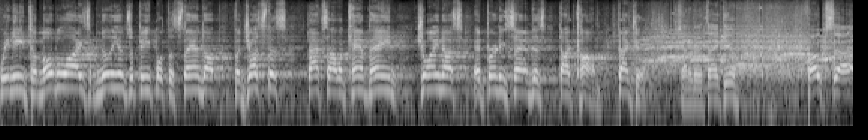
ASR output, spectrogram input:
We need to mobilize millions of people to stand up for justice. That's our campaign. Join us at BernieSanders.com. Thank you. Senator, thank you. Folks, uh,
